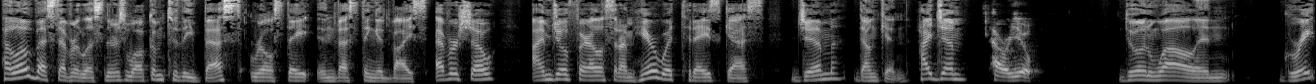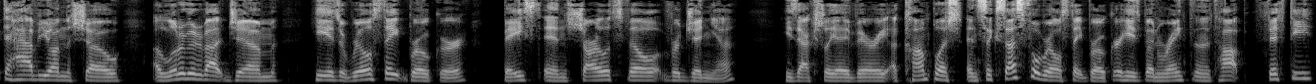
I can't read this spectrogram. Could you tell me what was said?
Hello, best ever listeners. Welcome to the best real estate investing advice ever show. I'm Joe Fairless, and I'm here with today's guest, Jim Duncan. Hi, Jim. How are you? Doing well, and great to have you on the show. A little bit about Jim. He is a real estate broker based in Charlottesville, Virginia. He's actually a very accomplished and successful real estate broker. He's been ranked in the top 50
